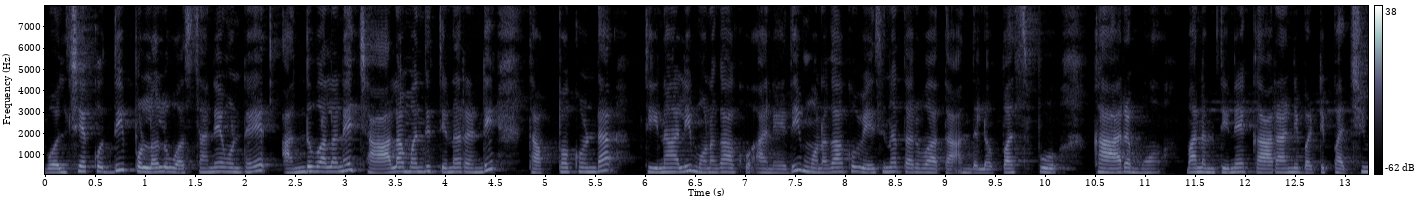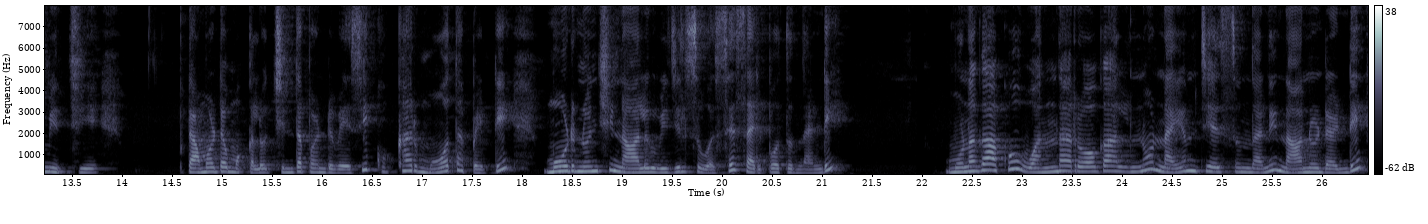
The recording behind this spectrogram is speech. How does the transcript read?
ఒలిచే కొద్దీ పుల్లలు వస్తూనే ఉంటాయి. అందువలనే చాలామంది తినరండి. తప్పకుండా తినాలి మునగాకు అనేది. మునగాకు వేసిన తర్వాత అందులో పసుపు కారము మనం తినే కారాన్ని బట్టి పచ్చిమిర్చి టమాటో ముక్కలు చింతపండు వేసి కుక్కర్ మూత పెట్టి మూడు నుంచి నాలుగు విజిల్స్ వస్తే సరిపోతుందండి. మునగాకు వంద రోగాలను నయం చేస్తుందని నానుడండి.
